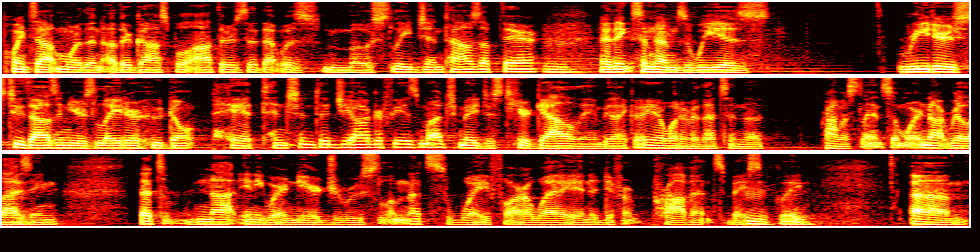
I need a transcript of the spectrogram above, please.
points out more than other gospel authors that that was mostly gentiles up there mm. i think sometimes we as readers 2,000 years later who don't pay attention to geography as much may just hear Galilee and be like, oh, yeah, whatever, that's in the promised land somewhere, not realizing that's not anywhere near Jerusalem. That's way far away in a different province, basically. Mm-hmm. Um,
